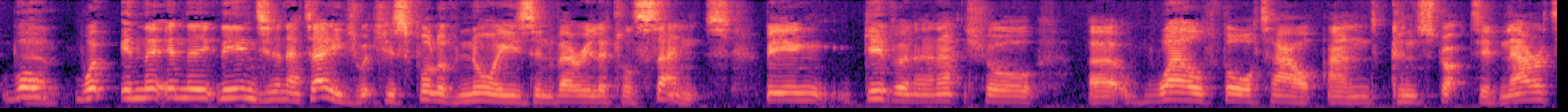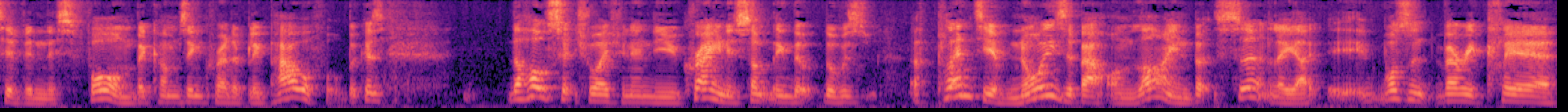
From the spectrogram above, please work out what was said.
Well, um, what, in the in the, the internet age, which is full of noise and very little sense, being given an actual uh, well thought out and constructed narrative in this form becomes incredibly powerful because the whole situation in the Ukraine is something that there was uh, plenty of noise about online, but certainly I, it wasn't very clear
